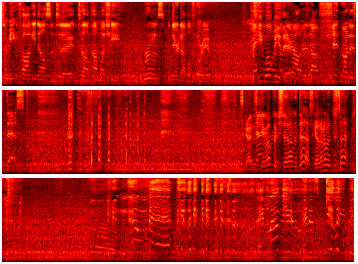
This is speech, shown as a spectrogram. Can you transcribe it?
to meet Foggy Nelson today and tell him how much he ruins Daredevil for you? He will be there. Dollars, I'll shit on his desk. This guy just came up and shit on the desk. I don't know what just happened. I'm mad. I love you. It is killing me.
